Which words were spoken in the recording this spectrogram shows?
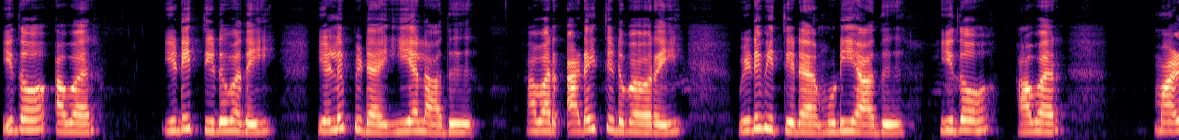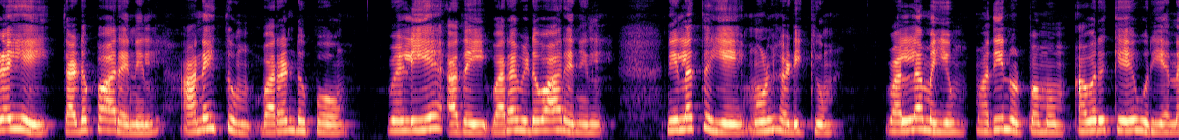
இதோ அவர் இடித்திடுவதை எழுப்பிட இயலாது. அவர் அடைத்திடுபவரை விடுவித்திட முடியாது. இதோ அவர் மழையை தடுப்பாரெனில் அனைத்தும் வறண்டு போம் வெளியே அதை வரவிடுவாரெனில் நிலத்தையே மூழ்கடிக்கும். வல்லமையும் மதிநுட்பமும் அவருக்கே உரியன.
